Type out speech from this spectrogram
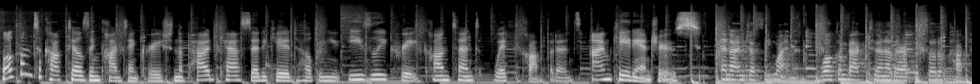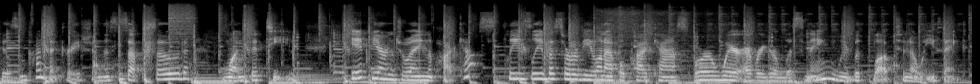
Welcome to Cocktails and Content Creation, the podcast dedicated to helping you easily create content with confidence. I'm Kate Andrews. And I'm Jesse Wyman. Welcome back to another episode of Cocktails and Content Creation. This is episode 115. If you're enjoying the podcast, please leave us a review on Apple Podcasts or wherever you're listening. We would love to know what you think.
